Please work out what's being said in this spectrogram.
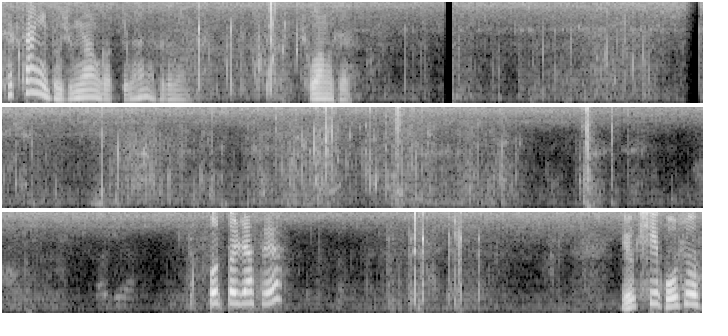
색상이 더 중요한 것 같긴 하네, 그러면. 주황색. 또 떨렸어요? 역시 고수.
